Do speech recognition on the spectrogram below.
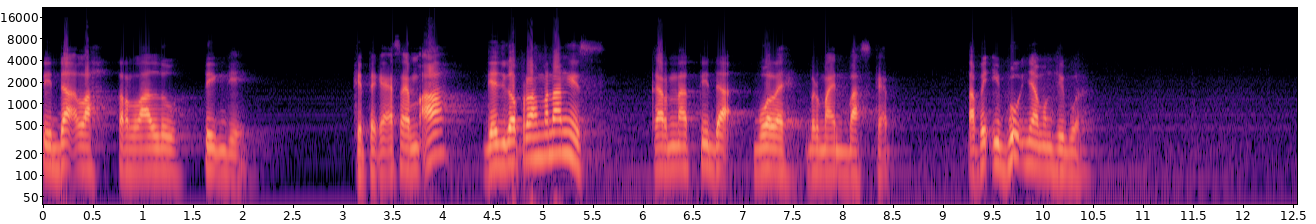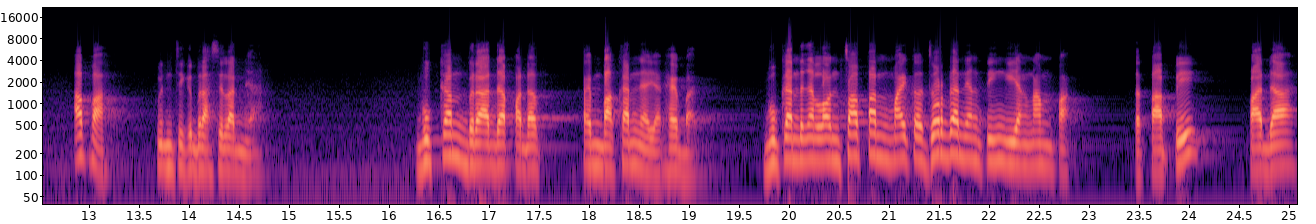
tidaklah terlalu tinggi. Ketika SMA, dia juga pernah menangis karena tidak boleh bermain basket. Tapi ibunya menghibur. Apa kunci keberhasilannya? Bukan berada pada tembakannya yang hebat. Bukan dengan loncatan Michael Jordan yang tinggi yang nampak. Tetapi pada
